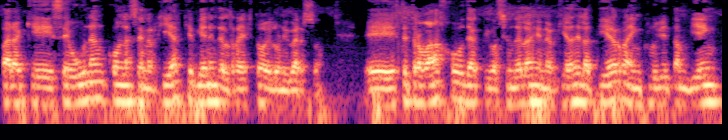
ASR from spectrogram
para que se unan con las energías que vienen del resto del universo. Eh, este trabajo de activación de las energías de la Tierra incluye también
